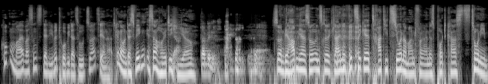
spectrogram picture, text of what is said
gucken mal, was uns der liebe Tobi dazu zu erzählen hat. genau, und deswegen ist er heute Ja. hier. Da bin ich. So, und wir haben ja so unsere kleine witzige Tradition am Anfang eines Podcasts. Toni,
